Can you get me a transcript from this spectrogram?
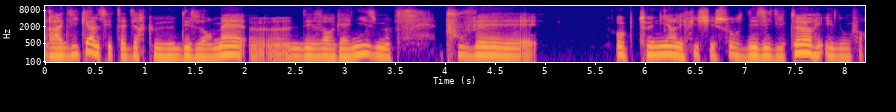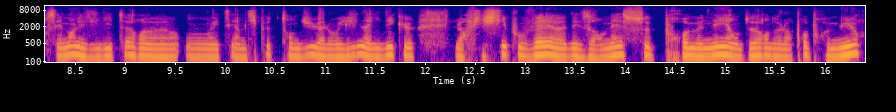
radical, c'est-à-dire que désormais, euh, des organismes pouvaient obtenir les fichiers sources des éditeurs et donc forcément les éditeurs ont été un petit peu tendus à l'origine à l'idée que leurs fichiers pouvaient désormais se promener en dehors de leur propre mur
